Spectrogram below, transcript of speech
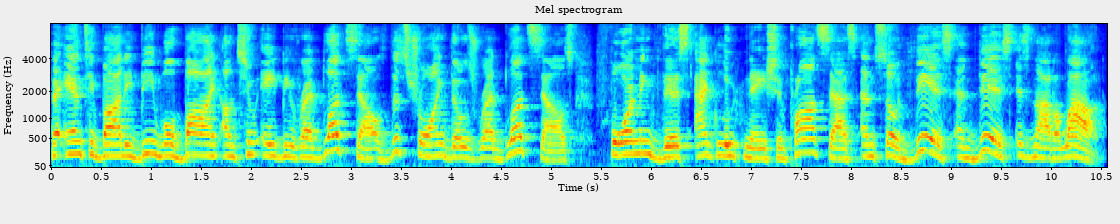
the antibody B will bind onto AB red blood cells, destroying those red blood cells, forming this agglutination process. And so this and this is not allowed.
